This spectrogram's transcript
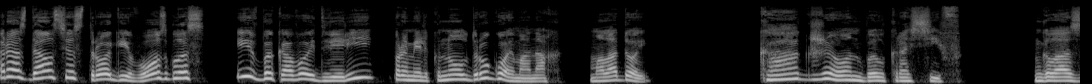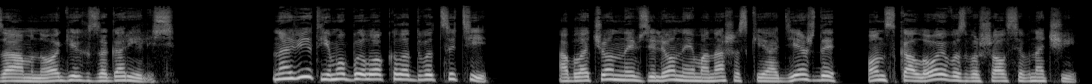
раздался строгий возглас, и в боковой двери промелькнул другой монах, молодой. Как же он был красив! Глаза многих загорелись. На вид ему было около двадцати. Облаченный в зеленые монашеские одежды, он скалой возвышался в ночи.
